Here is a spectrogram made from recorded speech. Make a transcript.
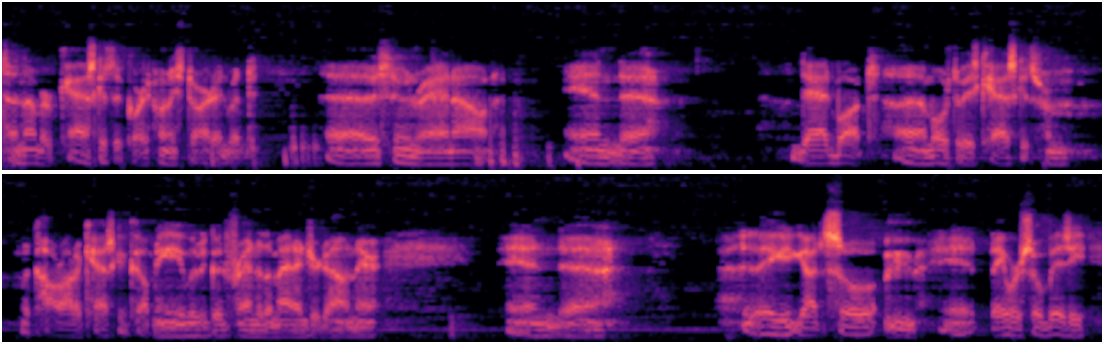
a number of caskets, of course, when he started, but uh, soon ran out. And uh, Dad bought uh, most of his caskets from the Colorado Casket Company. He was a good friend of the manager down there. And uh, they got so, they were so busy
